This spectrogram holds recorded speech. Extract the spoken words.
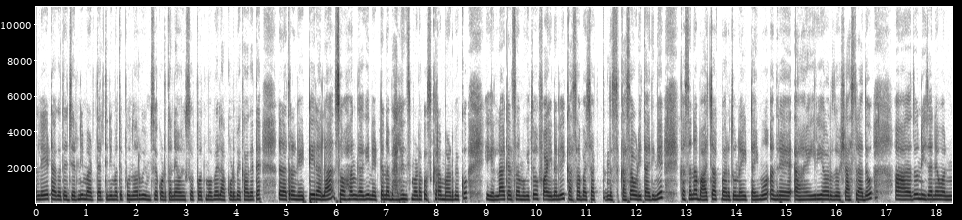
ಲೇಟ್ ಆಗುತ್ತೆ. ಜರ್ನಿ ಮಾಡ್ತಾ ಇರ್ತೀನಿ. ಮತ್ತು ಪುನರ್ವು ಹಿಂಸೆ ಕೊಡ್ತಾನೆ. ಅವ್ನಿಗೆ ಸ್ವಲ್ಪ ಹೊತ್ತು ಮೊಬೈಲ್ ಹಾಕ್ಕೊಡ್ಬೇಕಾಗತ್ತೆ ನನ್ನ ಹತ್ರ ನೆಟ್ ಇರಲ್ಲ. ಸೊ, ಹಾಗಾಗಿ ನೆಟ್ಟನ್ನು ಬ್ಯಾಲೆನ್ಸ್ ಮಾಡೋಕ್ಕೋಸ್ಕರ ಮಾಡಬೇಕು. ಈಗೆಲ್ಲ ಕೆಲಸ ಮುಗೀತು. ಫೈನಲಿ ಕಸ ಬಚಾಕ್ ಕಸ ಹೊಡಿತಾ ಇದ್ದೀನಿ. ಕಸನ ಬಾಚಾಕ್ಬಾರ್ದು ನೈಟ್ ಟೈಮು. ಅಂದರೆ ಹಿರಿಯವ್ರದ್ದು ಶಾಸ್ತ್ರ ಅದು. ಅದು ನಿಜನೇ ಒಂದು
